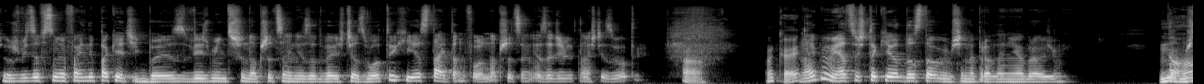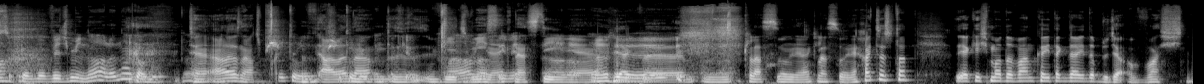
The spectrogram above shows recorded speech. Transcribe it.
To już widzę w sumie fajny pakiecik, bo jest Wiedźmin 3 na przecenie za 20 zł i jest Titanfall na przecenie za 19 zł. O, okej. No jakbym ja coś takiego dostał, bym się naprawdę nie obraził. No. No, Już co prawda Wiedźmina, ale na rogu. No. ale znaczy, Przytulę- ale na przytuliłbym takiego. Wiedźminek na Steamie, No. jakby mm, klasunia, klasunia. Chociaż to jakieś modowanko i tak dalej dobrze działa. O właśnie,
